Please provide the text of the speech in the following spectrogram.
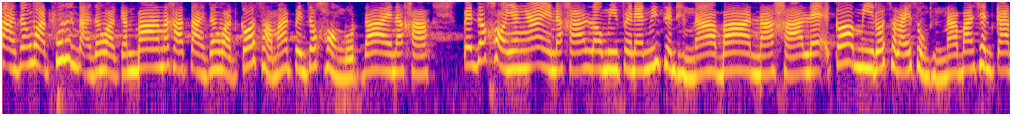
ต่างจังหวัดพูดถึงต่างจังหวัดกันบ้างนะคะ ต่างจังหวัดก็สามารถเป็นเจ้าของรถได้นะคะ เป็นเจ้าของยังไงนะคะ เรามีไฟแนนซ์วิ่งเซ็นถึงหน้าบ้านนะคะ และก็มีรถสไลด์ส่งถึงหน้าบ้านเช่นกัน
